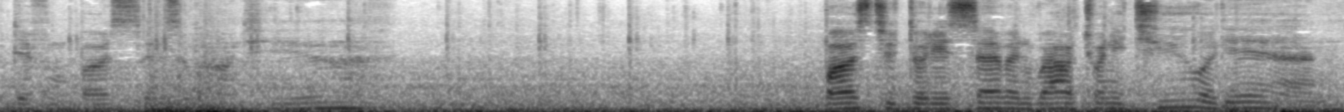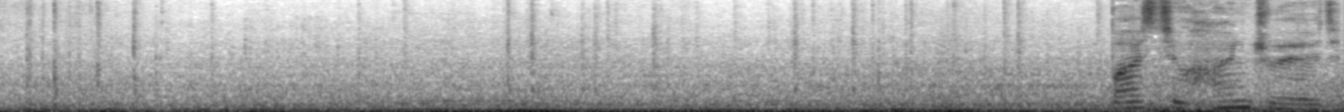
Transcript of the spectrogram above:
more different buses around here. Bus 237, Route 22 again. Bus 200.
